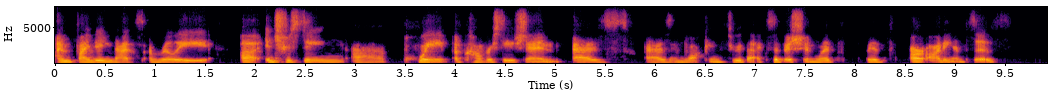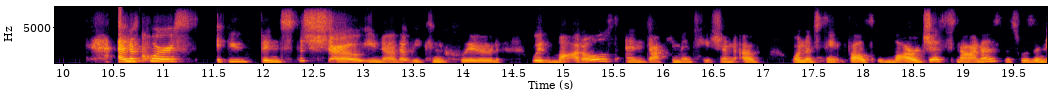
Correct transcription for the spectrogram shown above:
I'm finding that's a really uh, interesting uh, point of conversation as as I'm walking through the exhibition with with our audiences. And of course, if you've been to the show, you know that we conclude with models and documentation of one of St. Phalle's largest nanas. This was an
